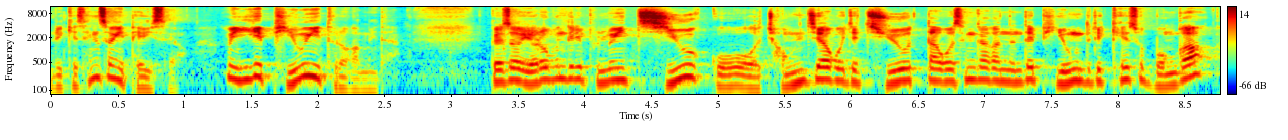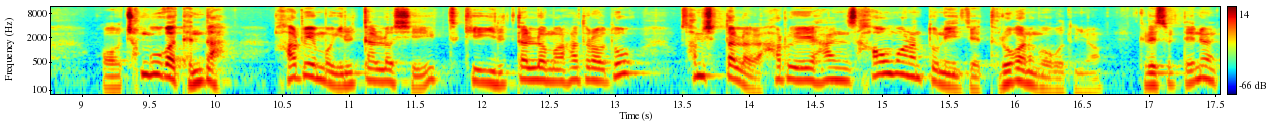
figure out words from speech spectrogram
이렇게 생성이 되어 있어요. 이게 비용이 들어갑니다 그래서 여러분들이 분명히 지웠고 정지하고 이제 지웠다고 생각했는데 비용들이 계속 뭔가 어, 청구가 된다. 하루에 뭐 1달러씩 특히 1달러만 하더라도 30달러요. 하루에 한 4, 5만원 돈이 이제 들어가는 거거든요. 그랬을 때는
